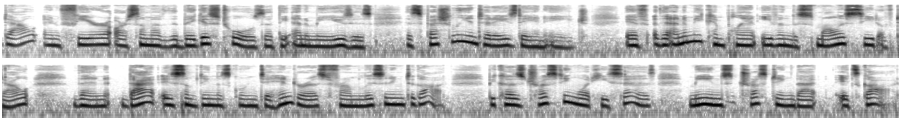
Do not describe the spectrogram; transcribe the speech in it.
Doubt and fear are some of the biggest tools that the enemy uses, especially in today's day and age. If the enemy can plant even the smallest seed of doubt, then that is something that's going to hinder us from listening to God. Because trusting what he says means trusting that it's God.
